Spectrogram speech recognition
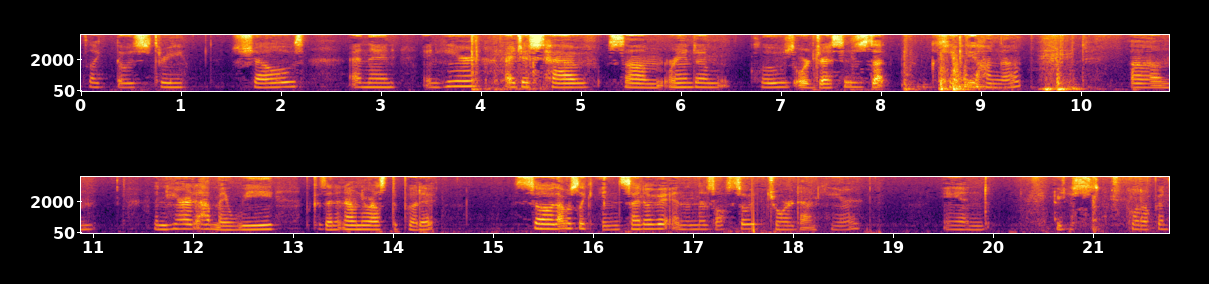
it's like those three shelves, and then in here I just have some random clothes or dresses that be hung up. Um, and here I have my Wii because I didn't have anywhere else to put it. So that was like inside of it, and then there's also a drawer down here, and we just pull it open.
